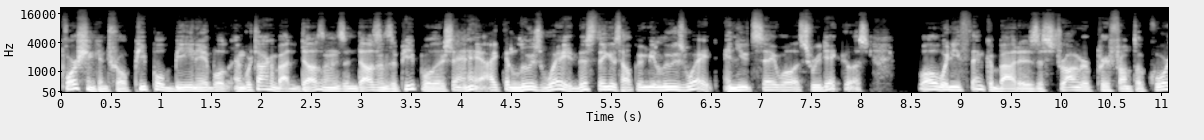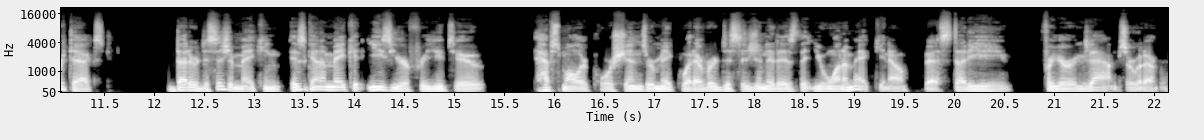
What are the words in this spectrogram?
portion control people being able and we're talking about dozens and dozens of people they're saying hey I can lose weight. This thing is helping me lose weight. And you'd say well it's ridiculous. Well when you think about it is a stronger prefrontal cortex better decision making is going to make it easier for you to have smaller portions or make whatever decision it is that you want to make, you know, study for your exams or whatever.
